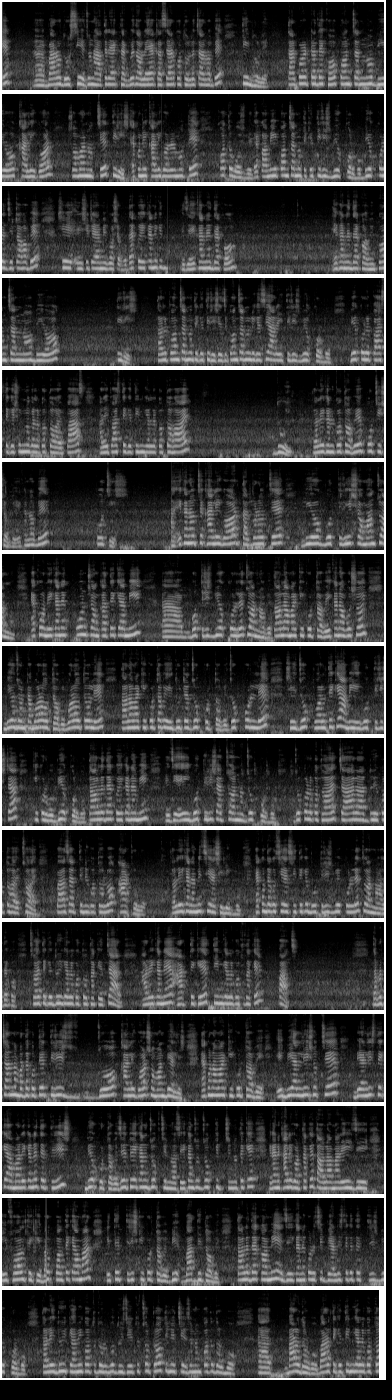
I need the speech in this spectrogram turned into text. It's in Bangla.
বারো ধরছি, এজন্য হাতের এক থাকবে, তাহলে এক আছে, আর কত হলে চার হবে? তিন হলে। তারপরটা দেখো, পঞ্চান্ন বিয়োগ খালিগড় সমান হচ্ছে তিরিশ। এখন এই খালি ঘরের মধ্যে কত বসবে? দেখো, আমি এই পঞ্চান্ন থেকে তিরিশ বিয়োগ করব। বিয়োগ করে যেটা হবে, সে, সেটাই আমি বসাবো। দেখো, এখানে কিন্তু, এই যে এখানে দেখো এখানে দেখো, আমি পঞ্চান্ন বিয়োগ তিরিশ। তাহলে পঞ্চান্ন থেকে তিরিশ এই যে পঞ্চান্ন লিখেছি আর এই তিরিশ বিয়োগ করব। বিয়োগ করলে পাঁচ থেকে শূন্য গেলে কত হয়? পাঁচ। আর এই পাঁচ থেকে তিন গেলে কত হয়? দুই। তাহলে এখানে কত হবে? পঁচিশ হবে। এখানে হবে পঁচিশ। হ্যাঁ, এখানে হচ্ছে খালি ঘর তারপরে হচ্ছে বিয়োগ বত্রিশ সমান চুয়ান্ন। এখন এখানে কোন সংখ্যা থেকে আমি বত্রিশ বিয়োগ করলে চুয়ান্ন হবে। তাহলে আমার কি করতে হবে? এখানে অবশ্যই বিয়োজনটা বড় হতে হবে। বড় হতে হলে তাহলে আমার কি করতে হবে? এই দুইটা যোগ করতে হবে। যোগ করলে সেই যোগ ফল থেকে আমি এই বত্রিশটা কি করব? বিয়োগ করব। তাহলে দেখো, এখানে আমি এই যে এই বত্রিশ আর চুয়ান্ন যোগ করব। যোগ করলে কত হয়? চার আর দুই কত হয়? ছয়। পাঁচ আর তিনে কত হলো? আট হলো। তাহলে এখানে আমি ছিয়াশি লিখব। এখন দেখো ছিয়াশি থেকে বত্রিশ বিয়োগ করলে চুয়ান্ন হয়। দেখো, ছয় থেকে দুই গেলে কত থাকে? চার। আর এখানে আট থেকে তিন গেলে কত থাকে? পাঁচ। তারপর চার নম্বর, দেখো তেত্রিশ যোগ খালি ঘর সমান বিয়াল্লিশ। এখন আমার কি করতে হবে? এই বিয়াল্লিশ হচ্ছে বিয়াল্লিশ থেকে আমার এখানে তেত্রিশ বিয়োগ করতে হবে। যেহেতু এখানে যোগ চিহ্ন আছে, এখানে যদি যোগ চিহ্ন থেকে এখানে খালি ঘর থাকে, তাহলে আমার এই যে, এই ফল থেকে বা ফল থেকে আমার এই তেত্রিশ কী করতে হবে? বাদ দিতে হবে। তাহলে দেখো আমি এই যে এখানে করেছি বিয়াল্লিশ থেকে তেত্রিশ বিয়োগ করব। তাহলে এই দুইকে আমি কত ধরবো? দুই যেহেতু ছোটো, তিনের চেয়ে জন্য কত ধরবো? বারো ধরবো। বারো থেকে তিন গেলে কত?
